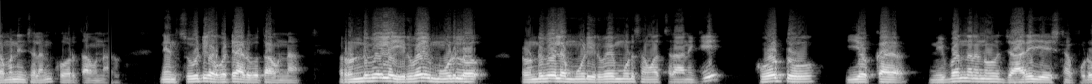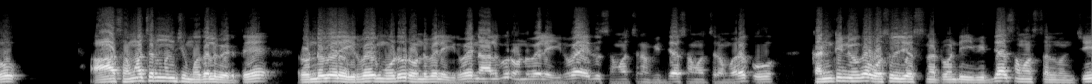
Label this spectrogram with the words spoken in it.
గమనించాలని కోరుతా ఉన్నారు. నేను సూటిగా ఒకటే అడుగుతా ఉన్నా. రెండు వేల ఇరవై మూడులో రెండు వేల మూడు ఇరవై మూడు సంవత్సరానికి కోర్టు ఈ యొక్క నిబంధనను జారీ చేసినప్పుడు ఆ సంవత్సరం నుంచి మొదలు పెడితే రెండు వేల ఇరవై మూడు రెండు వేల ఇరవై నాలుగు రెండు వేల ఇరవై ఐదు సంవత్సరం విద్యా సంవత్సరం వరకు కంటిన్యూగా వసూలు చేస్తున్నటువంటి ఈ విద్యా సంస్థల నుంచి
